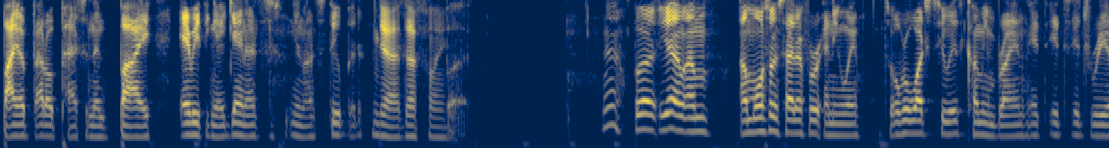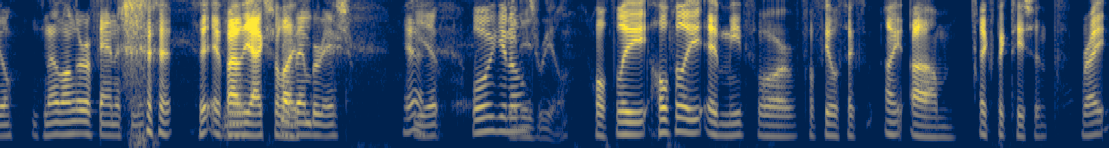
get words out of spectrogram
buy a battle pass and then buy everything again. That's you know that's stupid. Yeah, definitely. But yeah, but yeah, I'm I'm also excited for it anyway. So Overwatch Two is coming, Brian. It, it's it's real. It's no longer a fantasy. it finally actualized. November ish. Yeah. Yep. Well, you know, it is real. hopefully, hopefully it meets or fulfills ex- um expectations, right?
